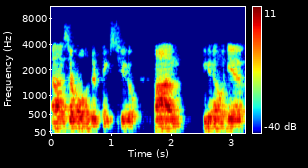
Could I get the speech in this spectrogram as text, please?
uh, several other things too. Um, you know, if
